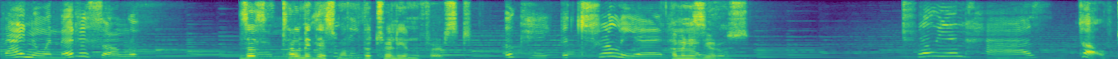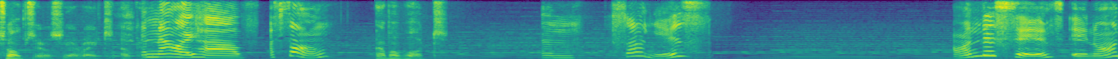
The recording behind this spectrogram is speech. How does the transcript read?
I know another song of. Just Um, tell me this one, the trillion first. Okay, the trillion. How many zeros? Trillion has 12. 12 zeros, yeah, right. Okay. And now I have a song. About what? Um, the song is. On the sands and on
